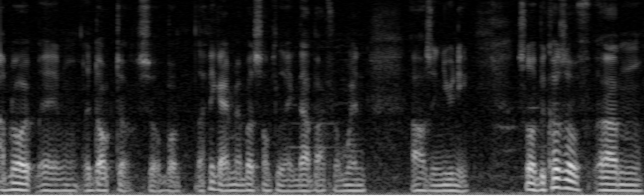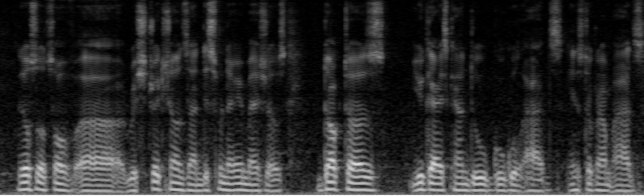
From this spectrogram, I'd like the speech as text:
I'm not um, a doctor, so but I think I remember something like that back from when I was in uni. So because of um, those sorts of uh, restrictions and disciplinary measures, doctors, you guys can do Google ads, Instagram ads,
